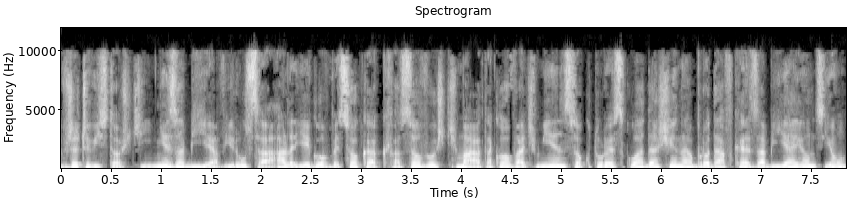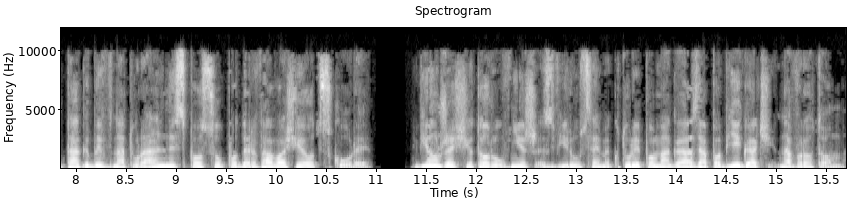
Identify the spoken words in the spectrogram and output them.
W rzeczywistości nie zabija wirusa, ale jego wysoka kwasowość ma atakować mięso, które składa się na brodawkę zabijając ją tak by w naturalny sposób oderwała się od skóry. Wiąże się to również z wirusem, który pomaga zapobiegać nawrotom.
